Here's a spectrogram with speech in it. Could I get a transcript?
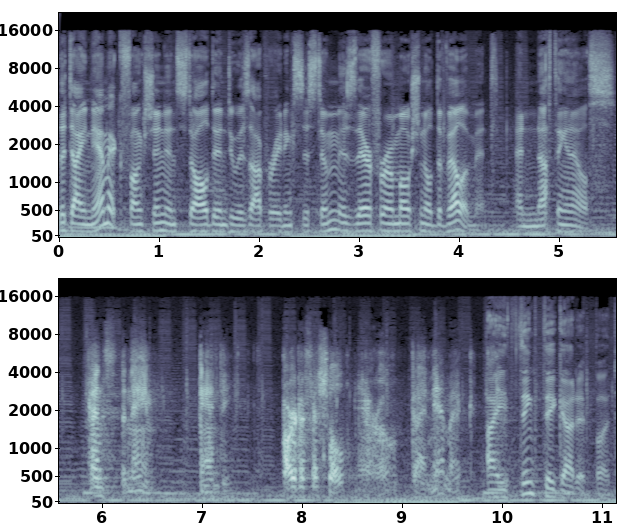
The dynamic function installed into his operating system is there for emotional development, and nothing else. Hence the name, ANDI. Artificial, narrow, dynamic. I think they got it, bud.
